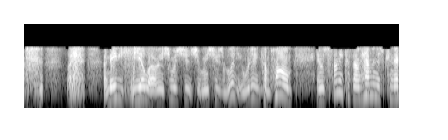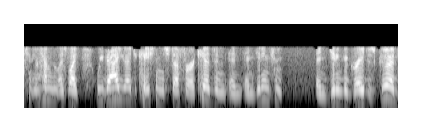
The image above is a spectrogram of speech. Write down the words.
like a Navy SEAL. I mean, she was. She, I mean, she was. We didn't come home, and it was funny because I'm having this connection. You're having it's like we value education and stuff for our kids, and and, and getting through and getting good grades is good.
